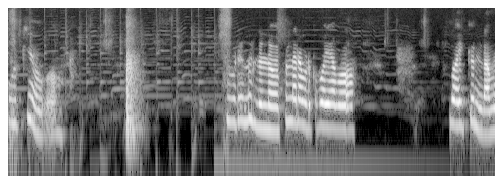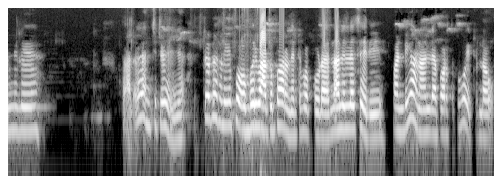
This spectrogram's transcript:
കുളിക്കാവോ ഇവിടെ ഒന്നും ഇല്ലല്ലോ. പിള്ളേരെ എവിടേക്ക് പോയാവോ? ബൈക്കുണ്ടോ മുന്നിൽ. തല വേദനിച്ചിട്ട് വയ്യ. ഇതെങ്ങനെയും പോകുമ്പോ ഒരു വാക്ക് പറഞ്ഞിട്ട് പൊക്കൂടെ. എന്നാലല്ലേ ശരി. വണ്ടി കാണാനില്ല. പുറത്തേക്ക് പോയിട്ടുണ്ടാവും.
